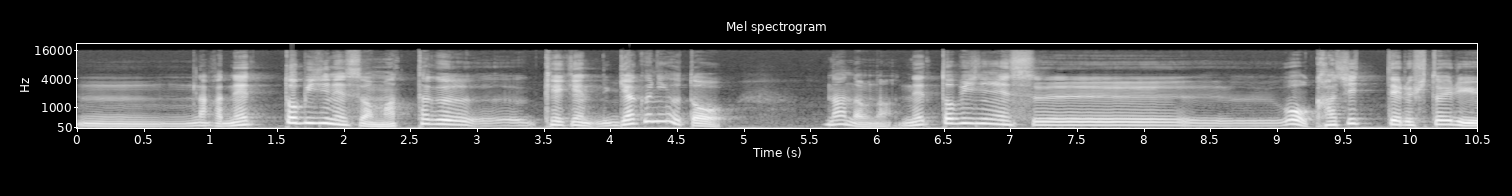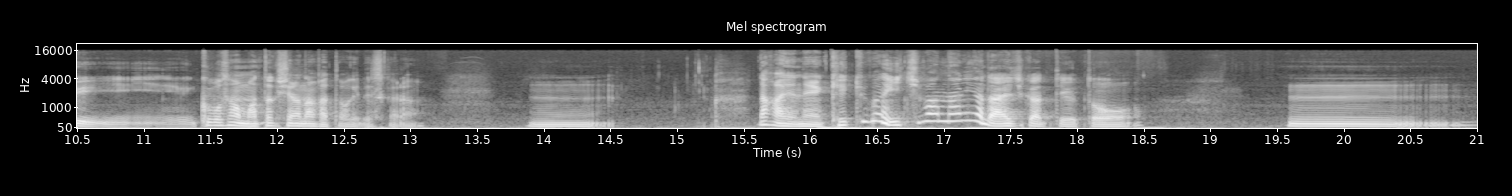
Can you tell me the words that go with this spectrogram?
うん、なんかネットビジネスは全く経験、逆に言うと、なんだろうな、ネットビジネスをかじってる人より、久保さんは全く知らなかったわけですから。うん。だからね、結局ね、一番何が大事かっていうと、うーん、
